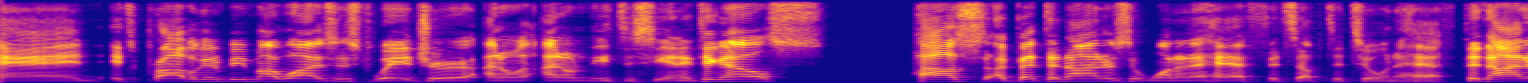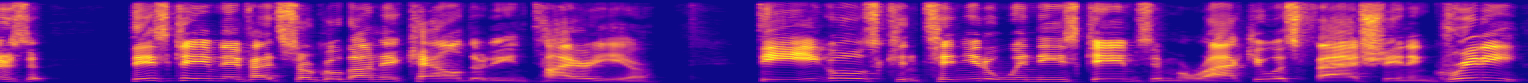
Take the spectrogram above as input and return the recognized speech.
And it's probably going to be my wisest wager. I don't I don't need to see anything else. House, I bet the Niners at one and a half. It's up to two and a half. The Niners, this game they've had circled on their calendar the entire year. The Eagles continue to win these games in miraculous fashion and gritty,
